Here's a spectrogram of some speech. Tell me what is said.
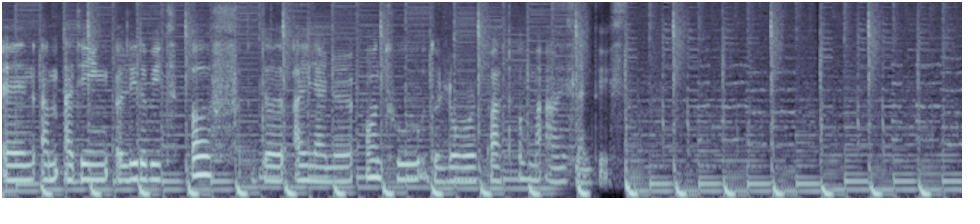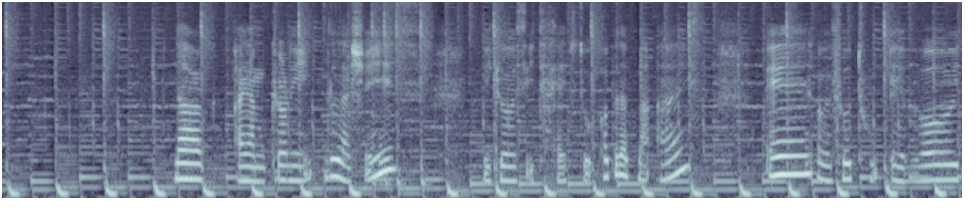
And I'm adding a little bit of the eyeliner onto the lower part of my eyes like this. Now I am curling the lashes because it helps to open up my eyes and also to avoid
